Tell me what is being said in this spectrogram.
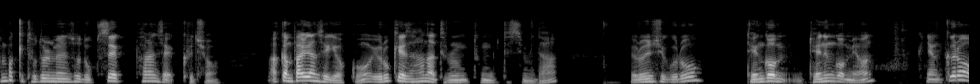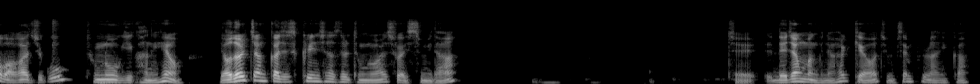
한 바퀴 더 돌면서 녹색, 파란색, 그렇죠. 아까 빨간색이었고 이렇게 해서 하나 등- 등록됐습니다. 이런 식으로 된 거, 되는 거면 그냥 끌어와 가지고 등록이 가능해요. 8장까지 스크린샷을 등록할 수가 있습니다. 제 4장만 그냥 할게요. 지금 샘플 하니까.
